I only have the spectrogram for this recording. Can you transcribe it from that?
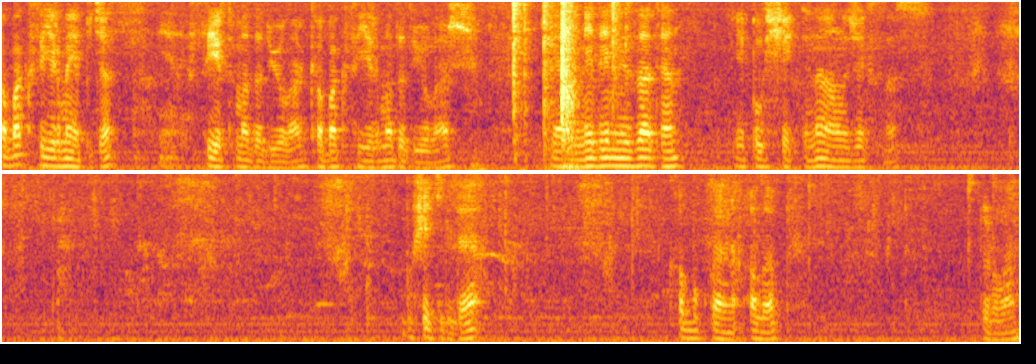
kabak sıyırma yapacağız. Yani sıyırtma da diyorlar, kabak sıyırma da diyorlar. Yani nedenini zaten yapılış şeklinden anlayacaksınız. Bu şekilde kabuklarını alıp dur lan.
